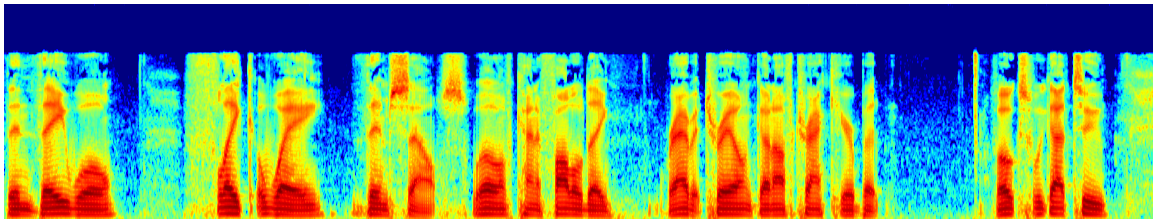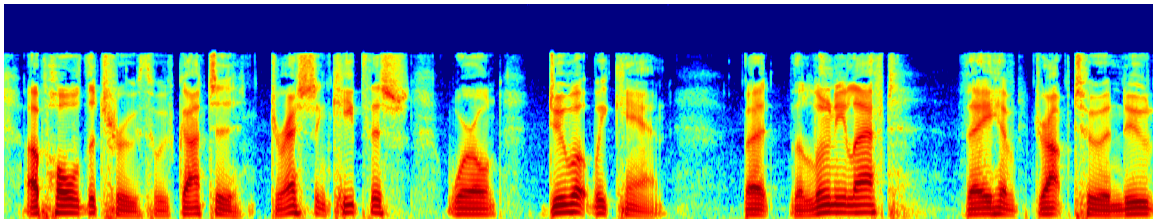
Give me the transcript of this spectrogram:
then they will flake away themselves. Well, I've kind of followed a rabbit trail and got off track here, but folks, we got to uphold the truth. We've got to dress and keep this world, do what we can. But the loony left, they have dropped to a new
